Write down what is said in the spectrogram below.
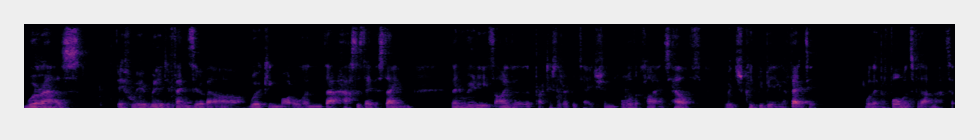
Whereas, if we're really defensive about our working model and that has to stay the same, then really it's either the practitioner's reputation or the client's health which could be being affected, or their performance for that matter.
